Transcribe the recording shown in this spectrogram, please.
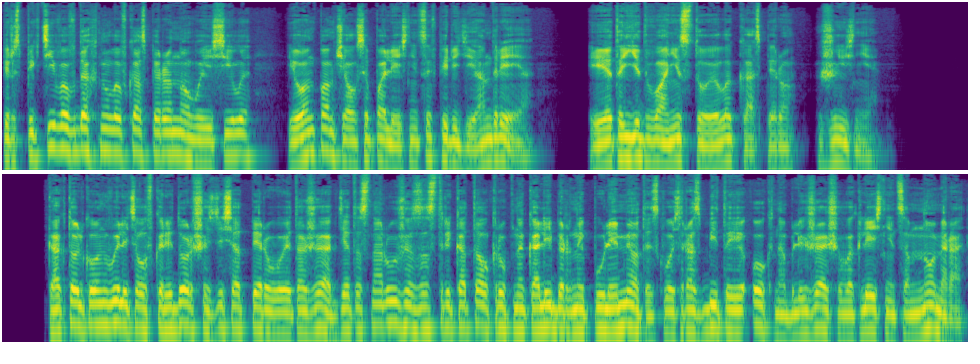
Перспектива вдохнула в Каспера новые силы, и он помчался по лестнице впереди Андрея. И это едва не стоило Касперу жизни. Как только он вылетел в коридор 61-го этажа, где-то снаружи застрекотал крупнокалиберный пулемет, и сквозь разбитые окна ближайшего к лестницам номера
